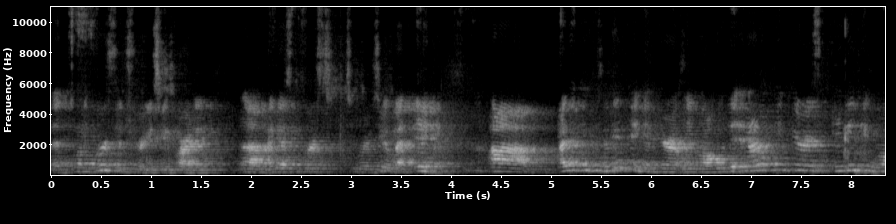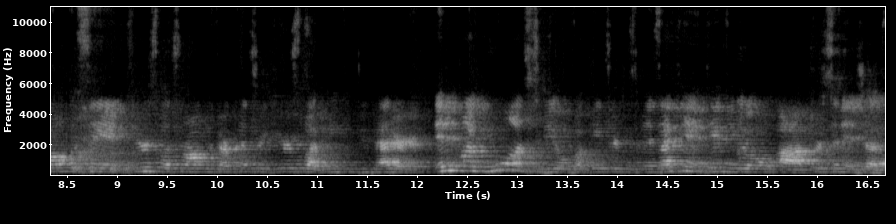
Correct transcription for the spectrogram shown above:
uh, 21st century Tea Party. Um, I guess the first two were too, but anyway. Um, I don't think there's anything inherently wrong with it, and I don't think there is anything wrong with saying, here's what's wrong with our country, here's what we can do better. And in my nuanced view of what patriotism is, I can't give you a percentage of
